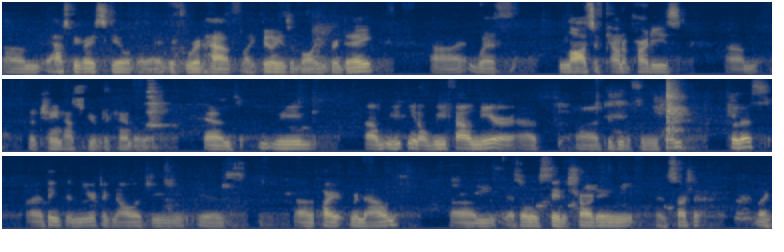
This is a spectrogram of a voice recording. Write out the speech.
um, it has to be very scalable, right? If we were to have like billions of volume per day uh, with lots of counterparties, um, the chain has to be able to handle it. And we, uh, we you know, we found Near as uh, to be the solution for this. I think the Near technology is uh, quite renowned. Um, as only state of sharding and such. Like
